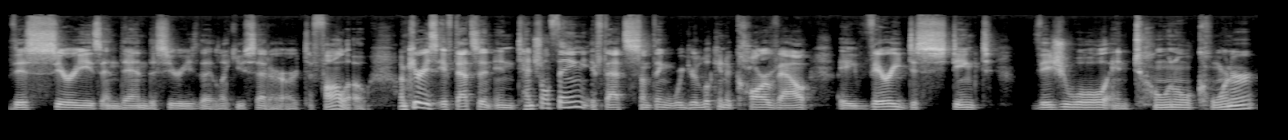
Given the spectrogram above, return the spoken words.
this series and then the series that, like you said, are, are to follow. I'm curious if that's an intentional thing, if that's something where you're looking to carve out a very distinct visual and tonal corner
